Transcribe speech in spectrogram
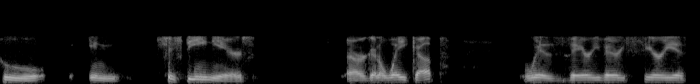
who, in 15 years, are going to wake up with very, very serious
